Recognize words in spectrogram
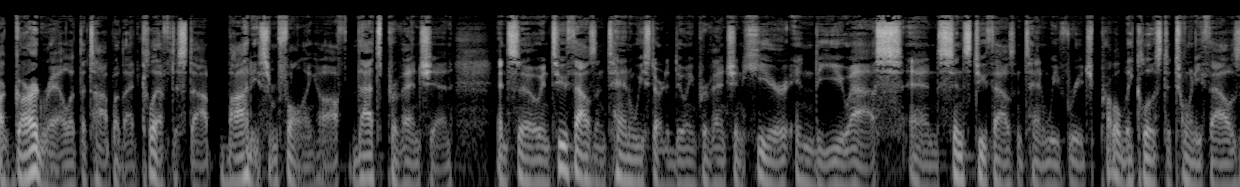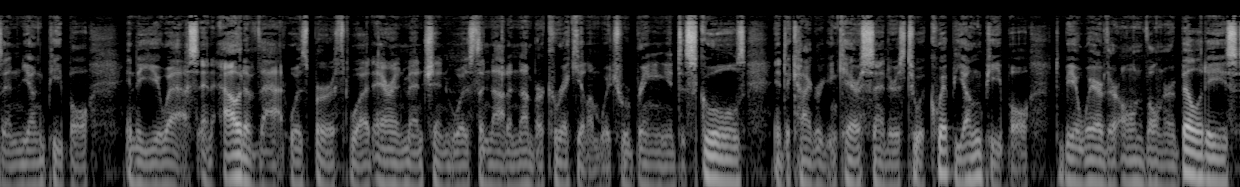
a guardrail at the top of that cliff to stop bodies from falling off." That's prevention. And so in 2010, we started doing prevention here in the U.S. And since 2010, we've reached probably close to 20,000 young people in the U.S. And out of that was birthed what Erin mentioned was the Not a Number curriculum, which we're bringing into schools, into congregate care centers to equip young people to be aware of their own vulnerabilities,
